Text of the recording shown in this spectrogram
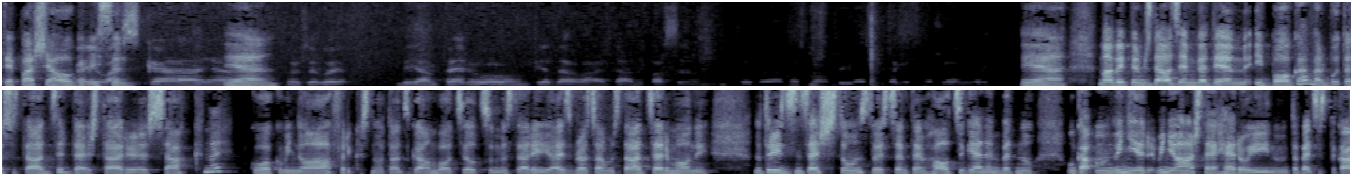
tie paši augi visi. Un... Jā, jā. Nožēloju. Bijām Peru un piedāvāja tādu pasauli. Jā, man bija pirms daudziem gadiem iboga, varbūt esat tādu dzirdējuši, tā ir sakne, koku, viņi no Āfrikas, no tādas gambo cilts, un mēs arī aizbraucām uz tādu ceremoniju. Nu, 36 stundas tu esi centiem halcigēniem, bet, nu, un kā, un viņi ir, viņu ārstē heroīnu, un tāpēc es tā kā,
